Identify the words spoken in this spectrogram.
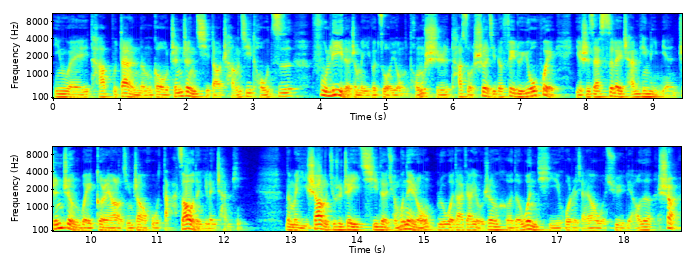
因为它不但能够真正起到长期投资复利的这么一个作用，同时它所涉及的费率优惠，也是在四类产品里面真正为个人养老金账户打造的一类产品。那么以上就是这一期的全部内容。如果大家有任何的问题或者想要我去聊的事儿，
